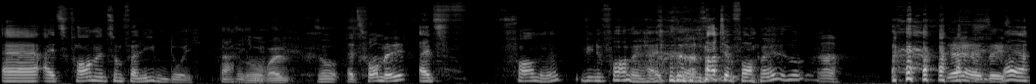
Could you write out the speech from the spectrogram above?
äh, als Formel zum Verlieben durch. Dachte ich So, mir. weil So, Als Formel. als Formel, wie eine Formel halt. Matheformel. So. Ah. Ja, ja, sehe ich. Ja, ja.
